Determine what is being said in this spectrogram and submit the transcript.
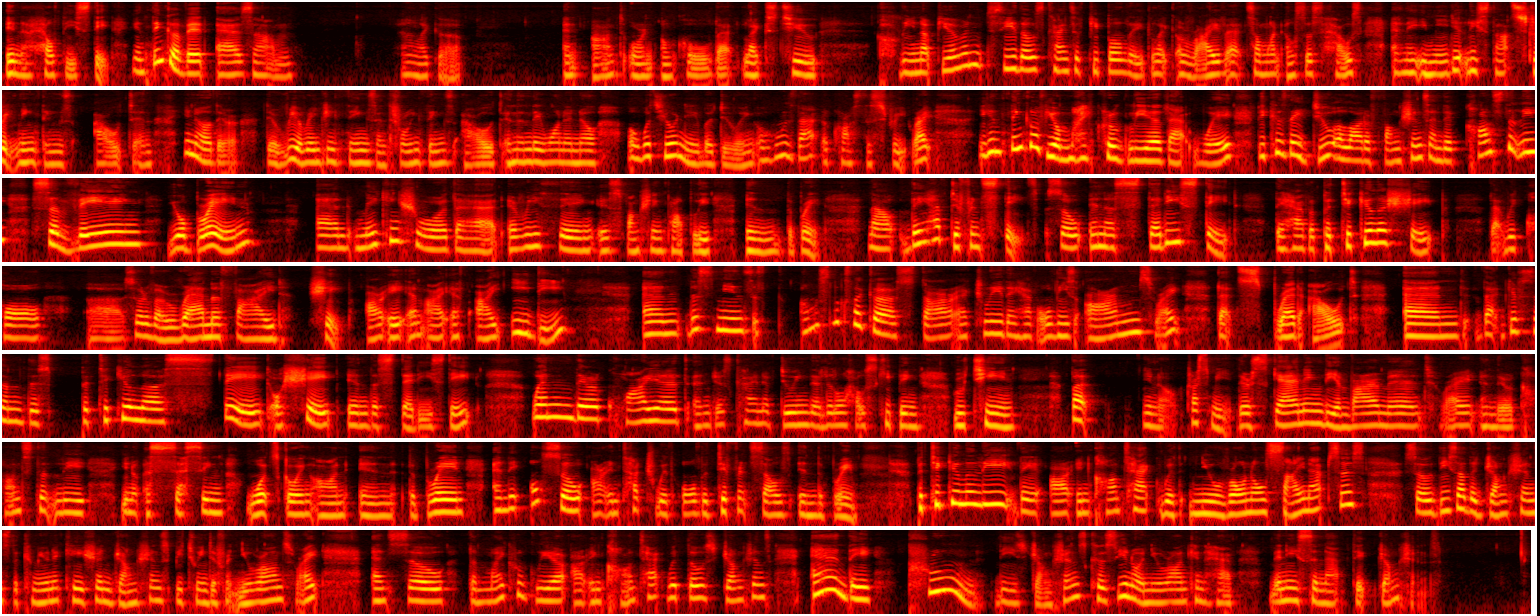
in a healthy state. You can think of it as um, kind of like a an aunt or an uncle that likes to clean up. You ever see those kinds of people? They like arrive at someone else's house and they immediately start straightening things out, and you know they're they're rearranging things and throwing things out, and then they want to know, oh, what's your neighbor doing? Oh, who's that across the street, right? You can think of your microglia that way because they do a lot of functions and they're constantly surveying your brain and making sure that everything is functioning properly in the brain. Now, they have different states. So, in a steady state, they have a particular shape that we call uh, sort of a ramified shape R A M I F I E D. And this means it almost looks like a star actually they have all these arms right that spread out and that gives them this particular state or shape in the steady state when they're quiet and just kind of doing their little housekeeping routine. But you know, trust me, they're scanning the environment, right? And they're constantly, you know, assessing what's going on in the brain. And they also are in touch with all the different cells in the brain. Particularly, they are in contact with neuronal synapses. So these are the junctions, the communication junctions between different neurons, right? And so the microglia are in contact with those junctions and they prune these junctions because you know a neuron can have many synaptic junctions.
